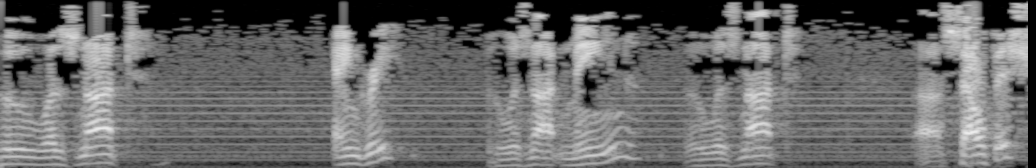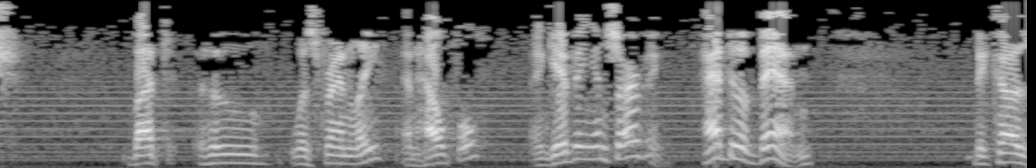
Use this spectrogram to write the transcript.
who was not angry, who was not mean, who was not uh, selfish, but who was friendly and helpful and giving and serving. Had to have been because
